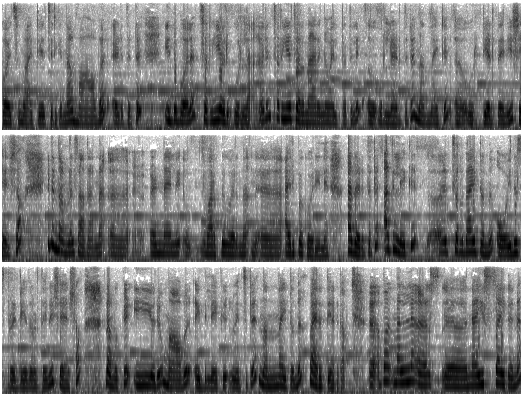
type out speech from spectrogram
കുഴച്ച് മാറ്റി വെച്ചിരിക്കുന്ന മാവ് എടുത്തിട്ട് ഇതുപോലെ ചെറിയൊരു ഉരുള ഒരു ചെറിയ ചെറുനാരങ്ങ വലുപ്പത്തിൽ ഉരുള എടുത്തിട്ട് നന്നായിട്ട് ഉരുട്ടിയെടുത്തതിന് ശേഷം ഇനി നമ്മൾ സാധാരണ എണ്ണയിൽ വറുത്ത് വരുന്ന അരിപ്പക്കോരിയില്ലേ അതെടുത്തിട്ട് അതിലേക്ക് ചെറുതായിട്ടൊന്ന് ഓയിൽ സ്പ്രെഡ് ചെയ്ത് കൊടുത്തതിന് ശേഷം നമുക്ക് ഈ ഒരു മാവ് ഇതിലേക്ക് വെച്ചിട്ട് നന്നായിട്ടൊന്ന് പരത്തിയെടുക്കാം. അപ്പോൾ നല്ല നൈസായിട്ട് തന്നെ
